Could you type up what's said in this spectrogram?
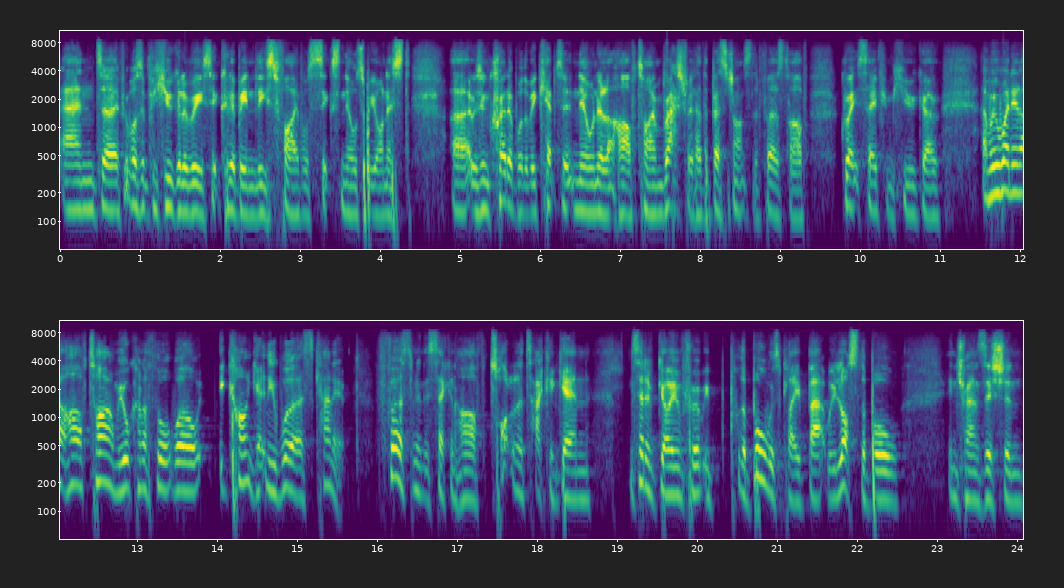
And uh, if it wasn't for Hugo Lloris, it could have been at least five or six nil, to be honest. Uh, it was incredible that we kept it nil nil at half time. Rashford had the best chance of the first half. Great save from Hugo. And we went in at half time. We all kind of thought, well, it can't get any worse, can it? First minute in the second half, Tottenham attack again. Instead of going for it, we the ball was played back. We lost the ball in transition,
